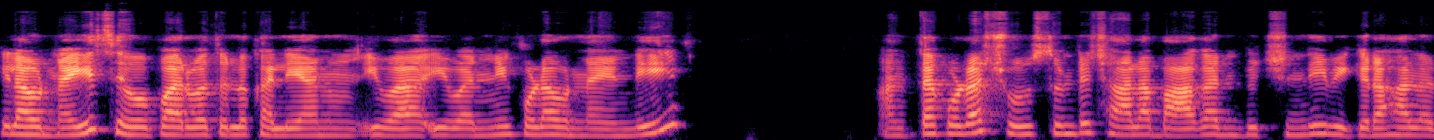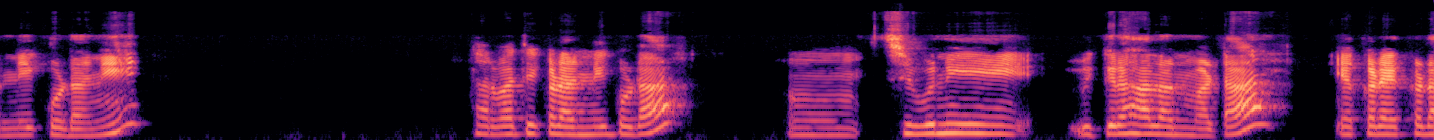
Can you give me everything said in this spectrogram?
ఇలా ఉన్నాయి శివపార్వతుల కళ్యాణం ఇవ ఇవన్నీ కూడా ఉన్నాయండి అంతా కూడా చూస్తుంటే చాలా బాగా అనిపించింది విగ్రహాలన్నీ కూడాని తర్వాత ఇక్కడ అన్ని కూడా శివుని విగ్రహాలు అనమాట ఎక్కడెక్కడ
